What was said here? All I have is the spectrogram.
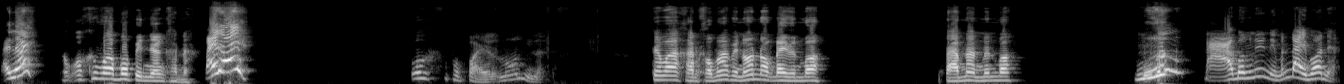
ไปเลย เอาเอาคือว่าบ่เป็นหยังคั่นน่ะไปเลย โอ้บ่ไปแล้วนอนนี่แหละ แต่ว่าคันเขามาไปนอนนอกได้แม่นบ่ตามนั้นแม่นบ่มึงตาเบิ่งนี่นี่มันได้บ่เนี่ย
